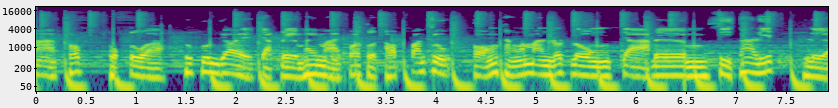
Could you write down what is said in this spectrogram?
มาครบ 6 ตัว ทุกรุ่นย่อยจากเดิมให้มาเฉพาะตัวท็อปความจุของถังน้ำมันลดลงจากเดิม 45 ลิตร เหลือ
